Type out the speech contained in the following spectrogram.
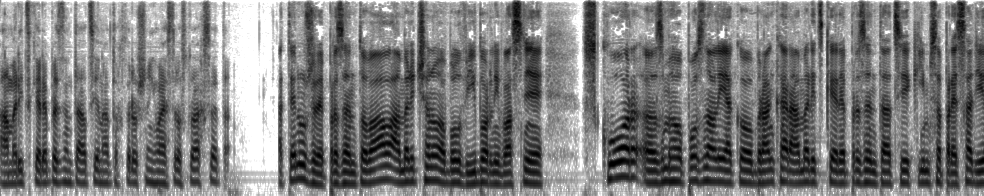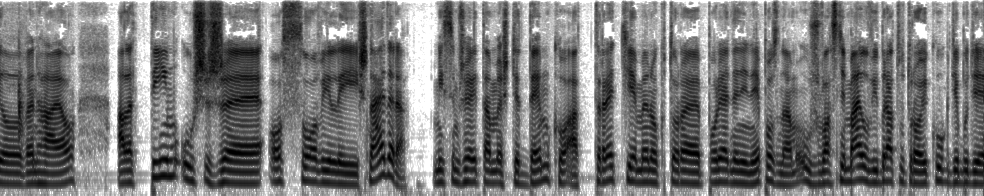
americkej reprezentácie na tohto ročných majstrovstvách sveta. A ten už reprezentoval Američanov a bol výborný. Vlastne skôr e, sme ho poznali ako brankár americkej reprezentácie, kým sa presadil v NHL ale tým už, že oslovili Schneidera, myslím, že je tam ešte Demko a tretie meno, ktoré poriadne nepoznám, už vlastne majú vybrať tú trojku, kde bude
